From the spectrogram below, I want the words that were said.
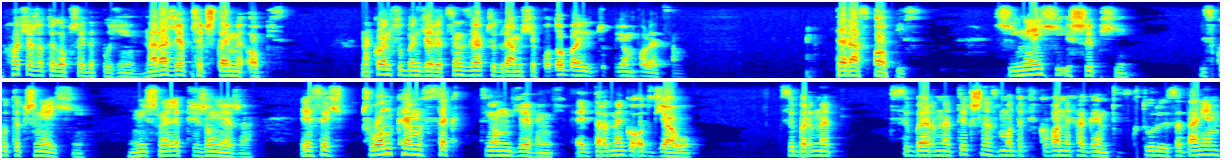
chociaż do tego przejdę później. Na razie przeczytajmy opis. Na końcu będzie recenzja, czy gra mi się podoba i czy ją polecam. Teraz opis. Silniejsi i szybsi i skuteczniejsi niż najlepsi żołnierze. Jesteś członkiem Sektion 9, elitarnego oddziału. Cyberne... Cybernetyczne zmodyfikowanych agentów, których zadaniem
